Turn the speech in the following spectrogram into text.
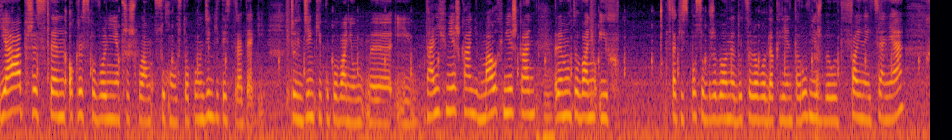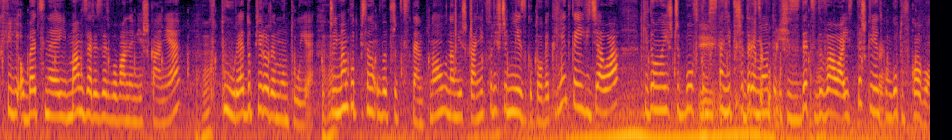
ja przez ten okres spowolnienia przeszłam suchą stopą dzięki tej strategii. Czyli dzięki kupowaniu e, i tanich mieszkań, małych mieszkań, remontowaniu ich w taki sposób, żeby one docelowo dla klienta również były w fajnej cenie. W chwili obecnej mam zarezerwowane mieszkanie, które dopiero remontuję. Czyli mam podpisaną umowę przedwstępną na mieszkanie, które jeszcze nie jest gotowe. Klientka je widziała, kiedy ono jeszcze było w tym I stanie przed remontem i się zdecydowała. Jest też klientką gotówkową.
